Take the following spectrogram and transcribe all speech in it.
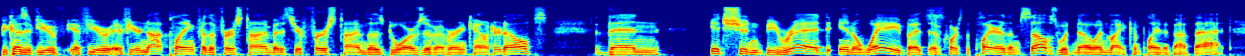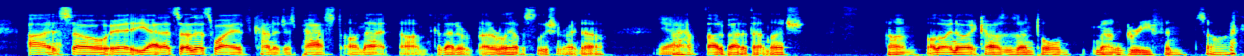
because if you if you're if you're not playing for the first time, but it's your first time those dwarves have ever encountered elves, then it shouldn't be read in a way, but of course the player themselves would know and might complain about that. Uh, So uh, yeah, that's uh, that's why I've kind of just passed on that because I don't I don't really have a solution right now. Yeah, I haven't thought about it that much. Um, although I know it causes untold amount of grief and so on.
